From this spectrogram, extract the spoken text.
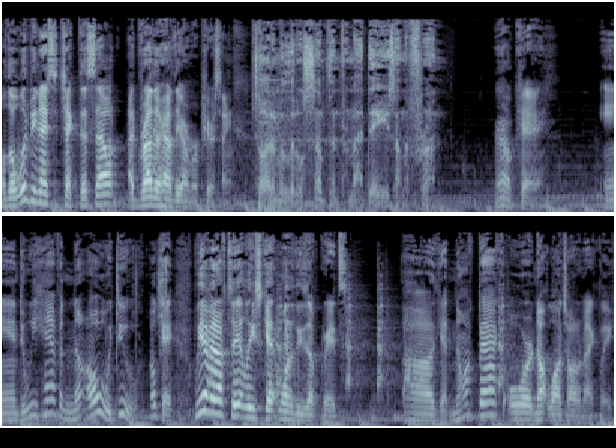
Although it would be nice to check this out, I'd rather have the armor piercing. Taught him a little something from my days on the front. Okay. And do we have enough? Oh, we do. Okay. We have enough to at least get one of these upgrades. Uh, yeah, knockback or not launch automatically.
